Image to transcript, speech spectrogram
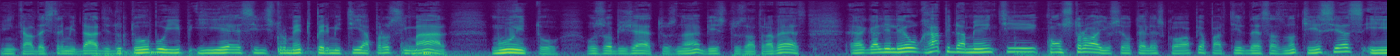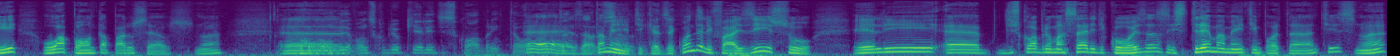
em cada extremidade do tubo e, e esse instrumento permitia aproximar muito os objetos né, vistos através, eh, Galileu rapidamente constrói o seu telescópio a partir dessas notícias e o aponta para os céus. Não é? Bom, vamos, ver, vamos descobrir o que ele descobre então. É, exatamente. Quer dizer, quando ele faz isso, ele é, descobre uma série de coisas extremamente importantes, não é?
